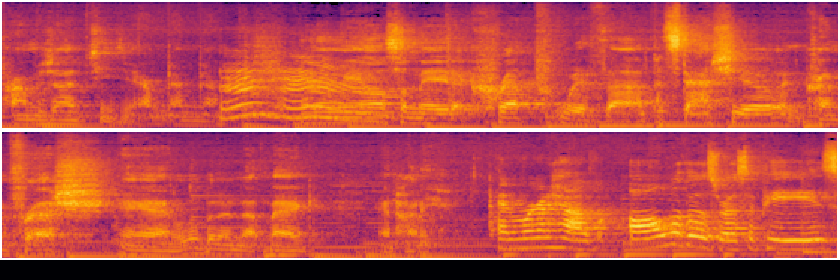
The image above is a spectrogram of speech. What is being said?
parmesan cheese. Yum, yum, yum. And then we also made a crepe with uh, pistachio and creme fraiche and a little bit of nutmeg and honey. And we're going to have all of those recipes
